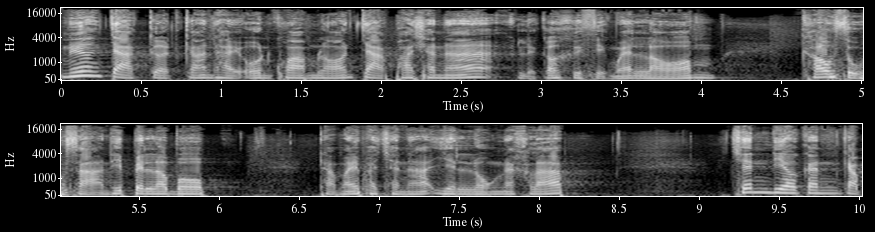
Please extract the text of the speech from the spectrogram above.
เนื่องจากเกิดการถ่ายโอนความร้อนจากภาชนะ หรือก็คือสิ่งแวดล้อม เข้าสู่สารที่เป็นระบบทำให้ภาชนะเย็นลงนะครับ เช่นเดียวกันกับ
